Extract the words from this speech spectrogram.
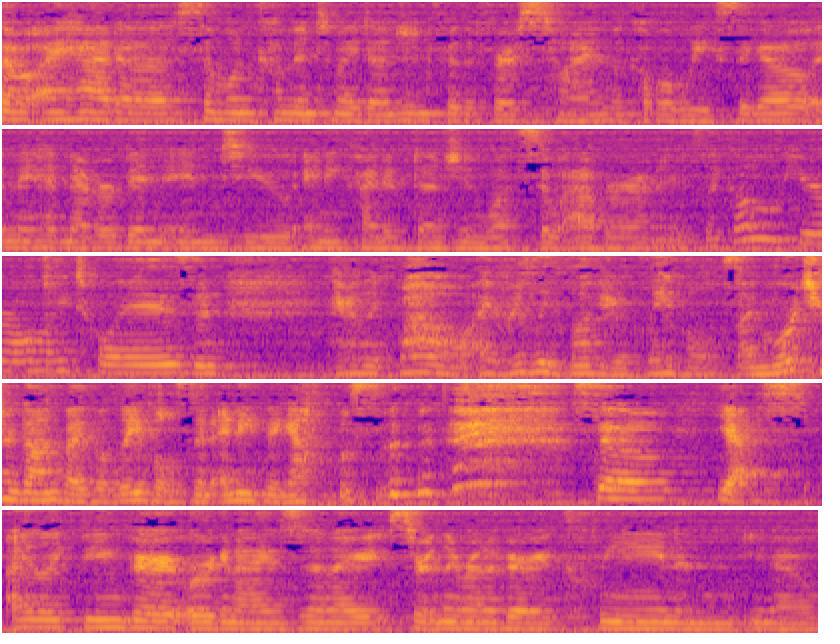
So I had uh, someone come into my dungeon for the first time a couple weeks ago, and they had never been into any kind of dungeon whatsoever. And I was like, "Oh, here are all my toys," and they're like, wow, I really love your labels. I'm more turned on by the labels than anything else. so, yes, I like being very organized, and I certainly run a very clean and, you know,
